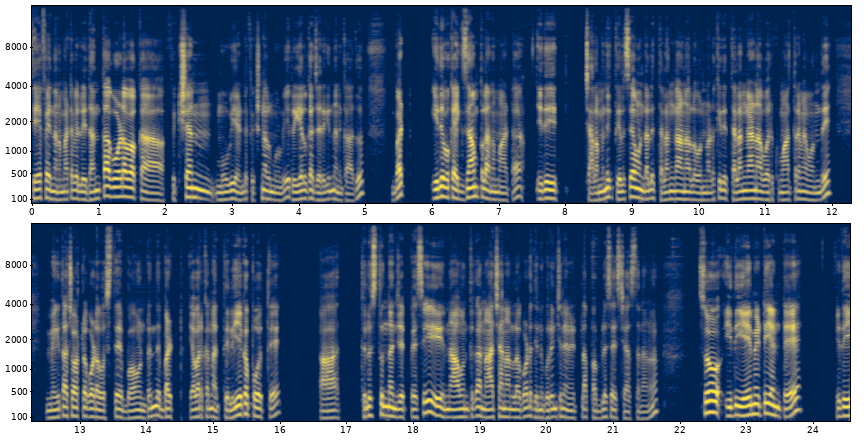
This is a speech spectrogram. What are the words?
సేఫ్ అయిందనమాట వీళ్ళు ఇదంతా కూడా ఒక ఫిక్షన్ మూవీ అండి ఫిక్షనల్ మూవీ రియల్గా జరిగిందని కాదు. బట్ ఇది ఒక ఎగ్జాంపుల్ అనమాట ఇది చాలామందికి తెలిసే ఉండాలి. తెలంగాణలో ఉన్నాడుకి ఇది తెలంగాణ వరకు మాత్రమే ఉంది. మిగతా చోట్ల కూడా వస్తే బాగుంటుంది. బట్ ఎవరికన్నా తెలియకపోతే తెలుస్తుందని చెప్పేసి నా వంతుగా నా ఛానల్లో కూడా దీని గురించి నేను ఇట్లా పబ్లిసైజ్ చేస్తున్నాను. సో ఇది ఏమిటి అంటే ఇది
